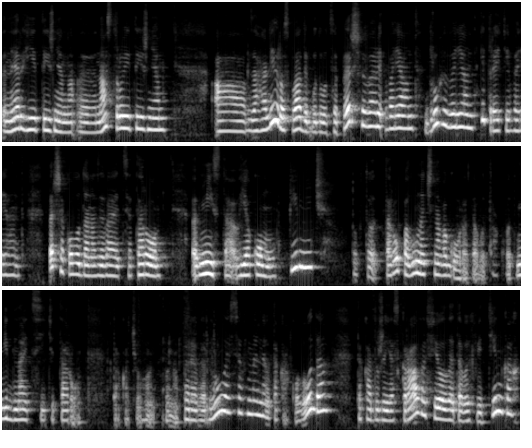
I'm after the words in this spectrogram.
енергії тижня, е, настрої тижня. А взагалі розклади будуть це перший варіант, другий варіант і третій варіант. Перша колода називається Таро е, міста, в якому північ, тобто Таро полуночного города. Отак, от Midnight City Таро. Так, а чого вона перевернулася в мене? Отака колода, така дуже яскрава, в фіолетових відтінках,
